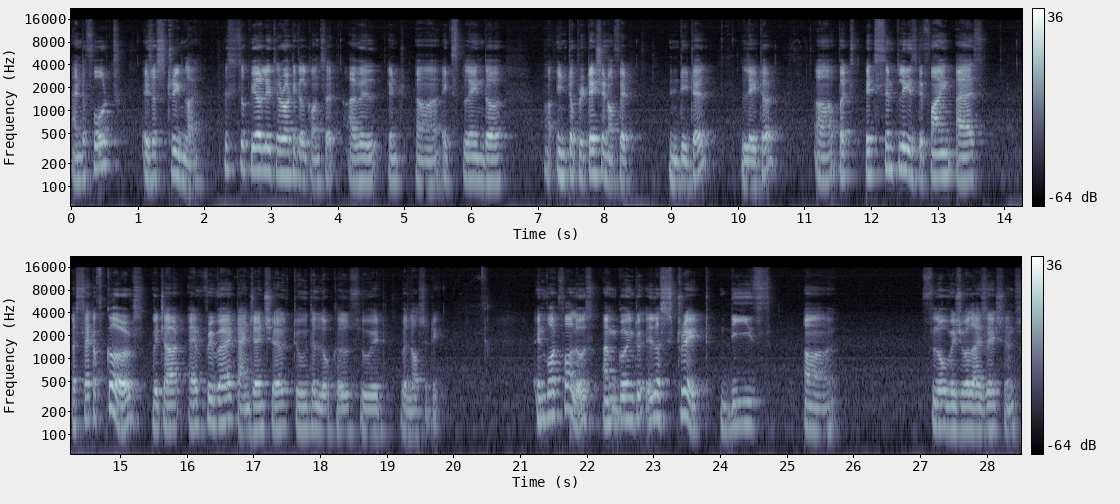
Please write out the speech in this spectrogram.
And the fourth is a streamline. This is a purely theoretical concept. I will uh, explain the uh, interpretation of it in detail later. Uh, but it simply is defined as a set of curves which are everywhere tangential to the local fluid velocity. In what follows, I'm going to illustrate these uh, flow visualizations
